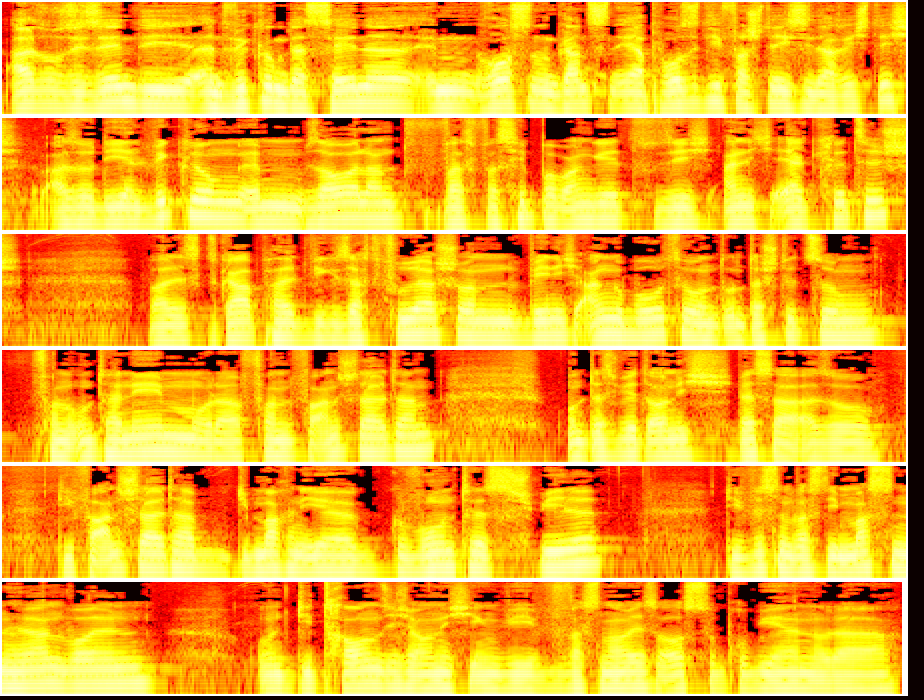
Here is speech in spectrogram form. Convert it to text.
Also Sie sehen die Entwicklung der Szene im Großen und Ganzen eher positiv, verstehe ich Sie da richtig? Also die Entwicklung im Sauerland, was, was Hip-Hop angeht, sehe ich eigentlich eher kritisch, weil es gab halt, wie gesagt, früher schon wenig Angebote und Unterstützung von Unternehmen oder von Veranstaltern und das wird auch nicht besser. Also die Veranstalter, die machen ihr gewohntes Spiel, die wissen, was die Massen hören wollen und die trauen sich auch nicht irgendwie was Neues auszuprobieren oder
